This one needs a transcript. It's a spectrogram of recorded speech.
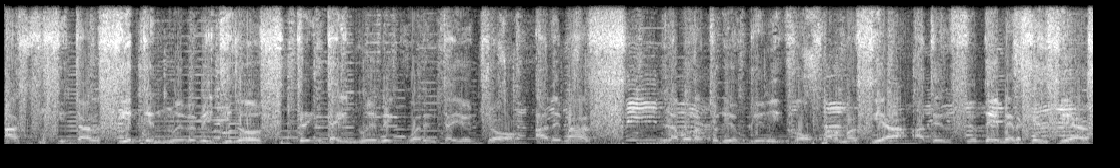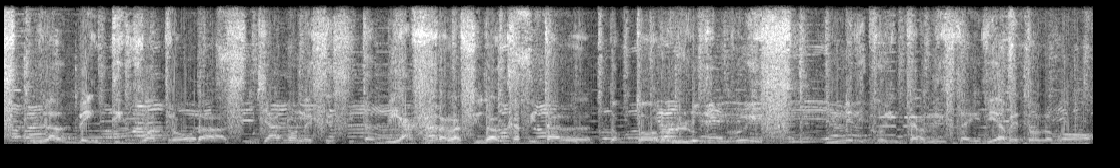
Haz tu al 7922-3948. Además, laboratorio clínico, farmacia, atención de emergencias, las 24 horas. Ya no necesitas viajar a la ciudad capital. Doctor Ludin Ruiz, médico internista y diabetólogo,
